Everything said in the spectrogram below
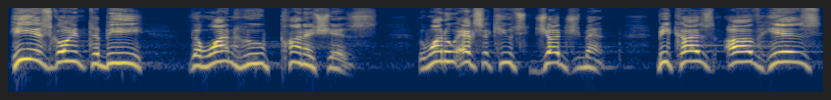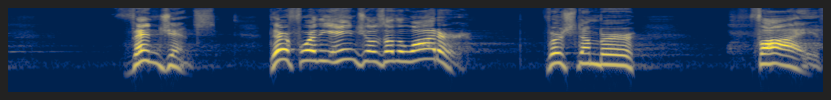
He is going to be the one who punishes, the one who executes judgment because of his vengeance. Therefore, the angels of the water, verse number five,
